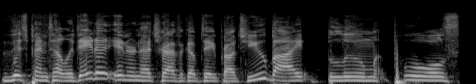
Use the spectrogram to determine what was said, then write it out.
This PenTeleData Internet Traffic Update brought to you by Bloom Pools.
